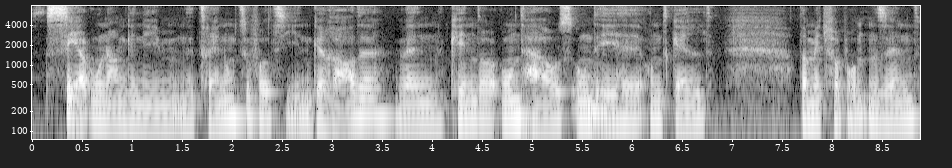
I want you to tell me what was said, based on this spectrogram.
sehr unangenehm, eine Trennung zu vollziehen, gerade wenn Kinder und Haus und mhm. Ehe und Geld damit verbunden sind.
